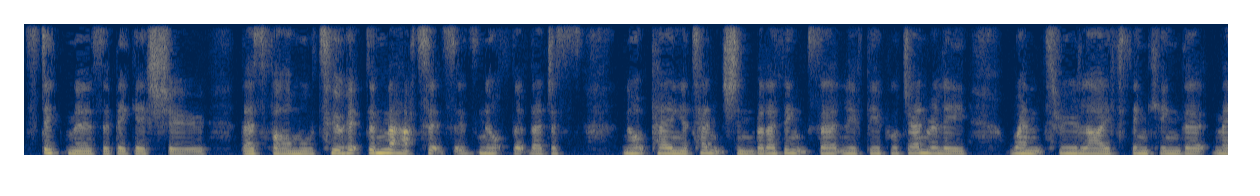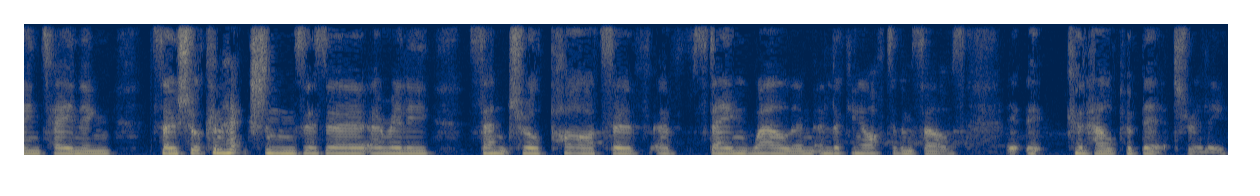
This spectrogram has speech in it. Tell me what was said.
stigma is a big issue, there's far more to it than that. It's it's not that they're just not paying attention, but I think certainly if people generally went through life thinking that maintaining social connections is a, a really central part of, of staying well and, and looking after themselves, it, it could help a bit, really.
